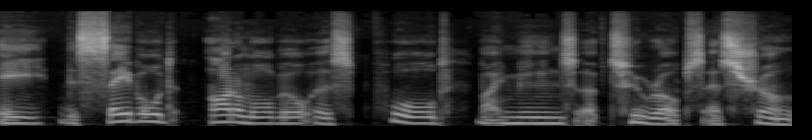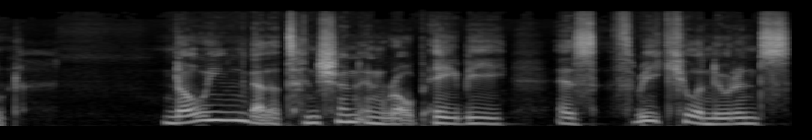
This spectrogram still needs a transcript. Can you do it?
a disabled automobile is pulled by means of two ropes as shown. Knowing that the tension in rope AB is 3 kilonewtons,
